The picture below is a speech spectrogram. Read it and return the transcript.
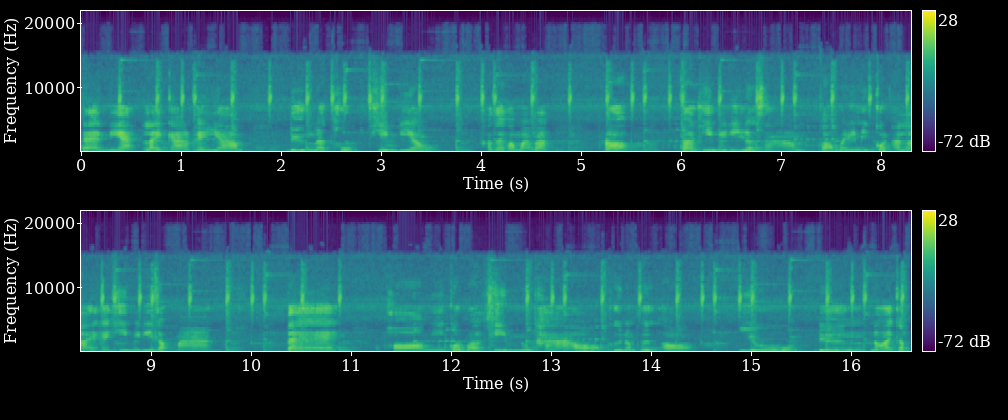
แต่อันเนี้ยรายการพยายามดึงและทุบทีมเดียว เข้าใจความหมายปะเพราะตอนทีมเมดี้เหลือ 3 ก็ไม่ได้มีกฎอะไรให้ทีมเมดี้กลับมา แต่ พอมีกฎว่าทีมนุถาออกคือน้ำผึ้งออกยูดึงน้อยกลับ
